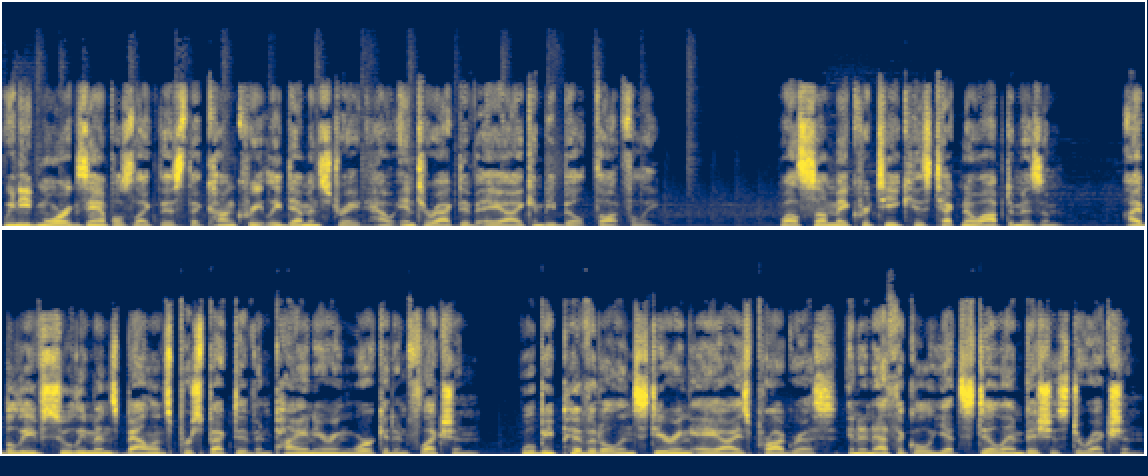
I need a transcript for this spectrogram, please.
We need more examples like this that concretely demonstrate how interactive AI can be built thoughtfully. While some may critique his techno optimism, I believe Suleyman's balanced perspective and pioneering work at Inflection will be pivotal in steering AI's progress in an ethical yet still ambitious direction.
